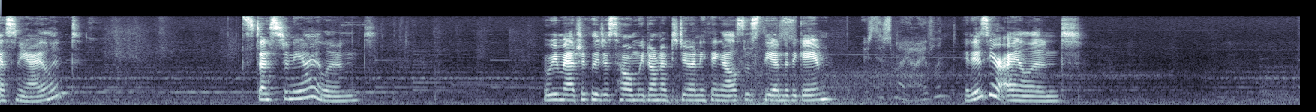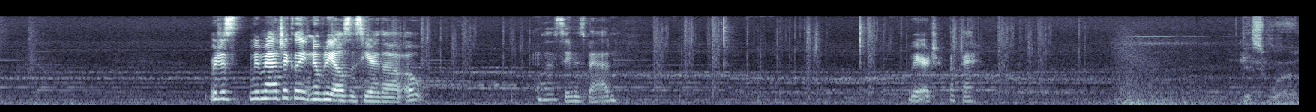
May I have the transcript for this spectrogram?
Destiny Island? It's Destiny Island. Are we magically just home? We don't have to do anything else? This is the end of the game? Is this my island? It is your island. We're just, we magically, nobody else is here though. Oh. Well, that seems bad. Weird. Okay. This world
